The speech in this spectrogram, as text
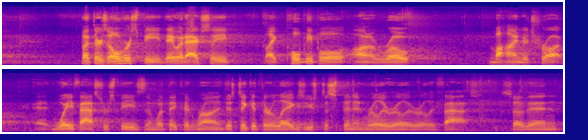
but there's overspeed. They would actually like pull people on a rope behind a truck at way faster speeds than what they could run, just to get their legs used to spinning really, really, really fast. So then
